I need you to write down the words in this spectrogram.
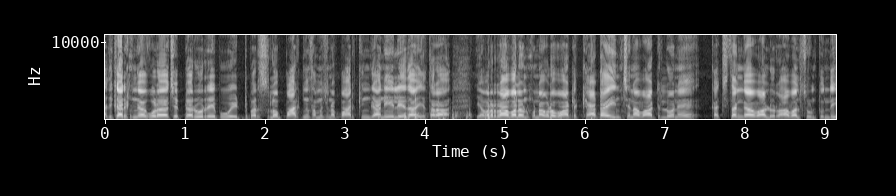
అధికారికంగా కూడా చెప్పారు. రేపు ఎట్టి పరిస్థితుల్లో పార్కింగ్ సంబంధించిన పార్కింగ్ కానీ లేదా ఇతర ఎవరు రావాలనుకున్నా కూడా వాటి కేటాయించిన వాటిలోనే ఖచ్చితంగా వాళ్ళు రావాల్సి ఉంటుంది.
